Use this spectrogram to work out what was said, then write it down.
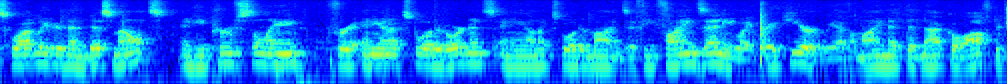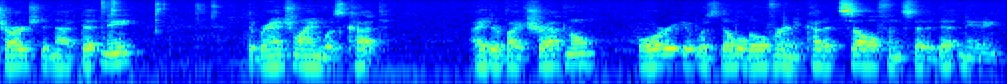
The squad leader then dismounts, and he proofs the lane for any unexploded ordnance, any unexploded mines. If he finds any, like right here, we have a mine that did not go off, the charge did not detonate, the branch line was cut, either by shrapnel or it was doubled over and it cut itself instead of detonating.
